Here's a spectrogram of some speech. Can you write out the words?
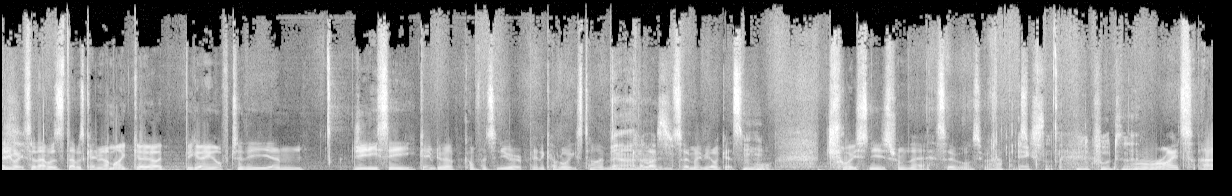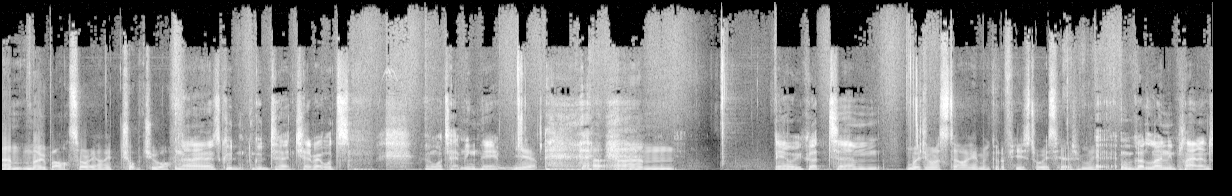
anyway, so that was that was gaming. I might go. I'd be going off to the um, GDC Game Developer Conference in Europe in a couple of weeks' time in Ah, Cologne. nice. So maybe I'll get some Mhm. more choice news from there. So we'll see what happens. Excellent. Look forward to that. Right, um, mobile. Sorry, I chopped you off. No, no, that's good. Good to chat about what's what's happening there. Yeah. uh, um, Now we've got um, Where do you want to start? Ian? We've got a few stories here, haven't we? uh, we've got Lonely Planet.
